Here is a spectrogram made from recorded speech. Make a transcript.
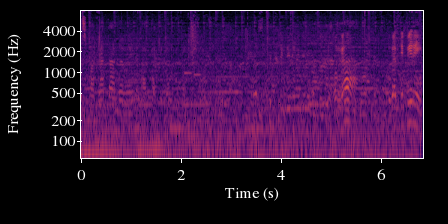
kesepakatan dan lain-lain maka kita lakukan. Oh enggak. Bukan di piring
